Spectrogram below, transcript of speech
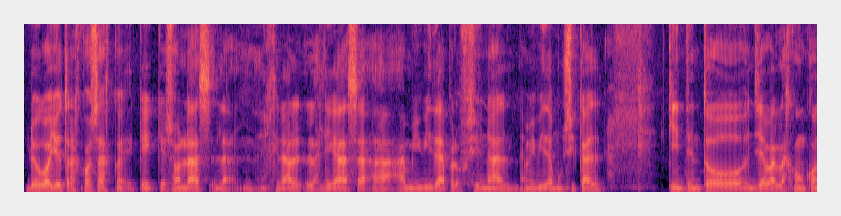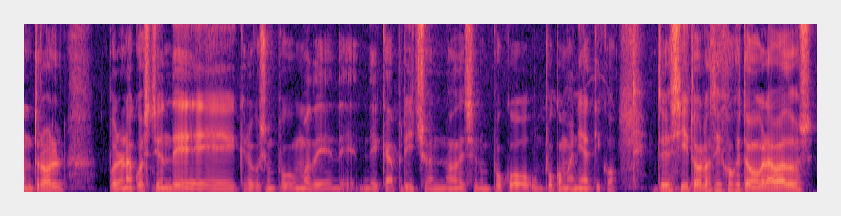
luego hay otras cosas que, que son las, en general las ligadas a, mi vida profesional, a mi vida musical, que intento llevarlas con control por una cuestión de, creo que es un poco como de, de, capricho, ¿no? de ser un poco, un poco maniático. Entonces sí, todos los discos que tengo grabados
